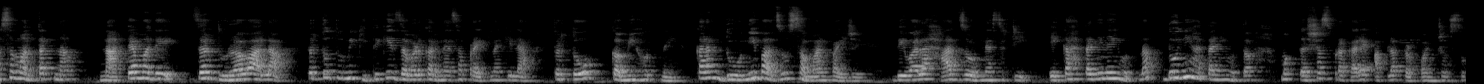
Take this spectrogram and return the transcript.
असं म्हणतात ना नात्यामध्ये जर दुरावा आला तर तो तुम्ही कितीही जवळ करण्याचा प्रयत्न केला तर तो कमी होत नाही. कारण दोन्ही बाजू समान पाहिजे. देवाला हात जोडण्यासाठी एका हाताने नाही होत ना? दोन्ही हाताने होतं. मग तशाच प्रकारे आपला प्रपंच असो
